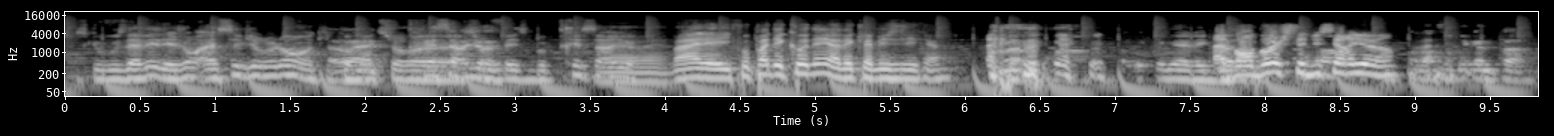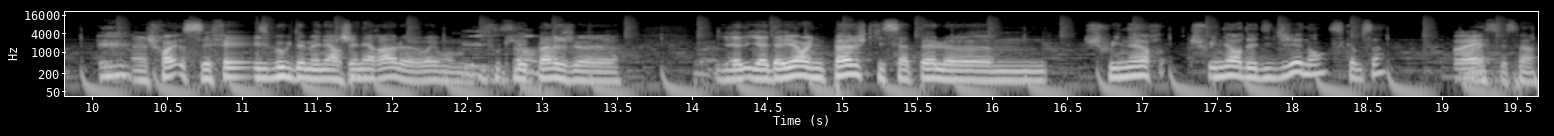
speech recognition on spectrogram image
parce que vous avez des gens assez virulents hein, qui commentent sur, euh, sur, Facebook, très sérieux. Ouais, bah, allez, il faut pas déconner avec la musique. Hein. La bamboche, c'est du sérieux. Hein. ça déconne pas. je crois que c'est Facebook de manière générale. Ouais, toutes les pages. Il y a, d'ailleurs une page qui s'appelle euh, Schwiner, de DJ, non? C'est comme ça? Ouais, c'est ça.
